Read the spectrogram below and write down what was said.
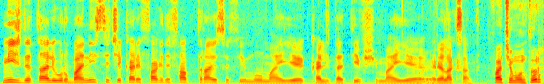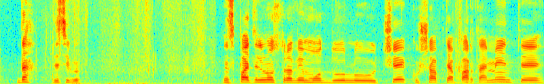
mici detalii urbanistice care fac de fapt traiul să fie mult mai uh, calitativ și mai relaxant. Facem un tur? Da, desigur. În spatele nostru avem modulul C cu 7 apartamente,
